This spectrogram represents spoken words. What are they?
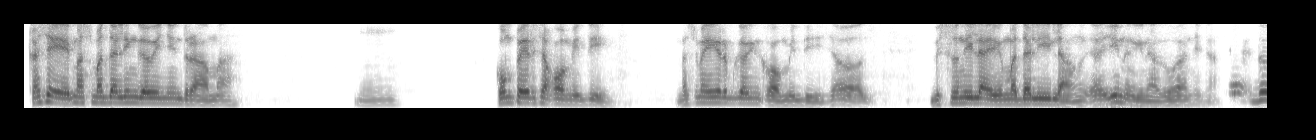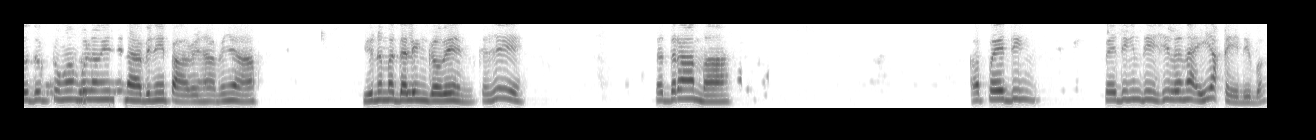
Kasi mas madaling gawin yung drama Mm. compare sa comedy. Mas mahirap gawin comedy. So, gusto nila yung madali lang, eh, yun ang ginagawa nila. dudugtungan ko lang yung sinabi ni pare. Sabi niya, yun ang madaling gawin. Kasi, sa drama, ah, pwedeng, pwedeng hindi sila naiyak eh, di ba?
